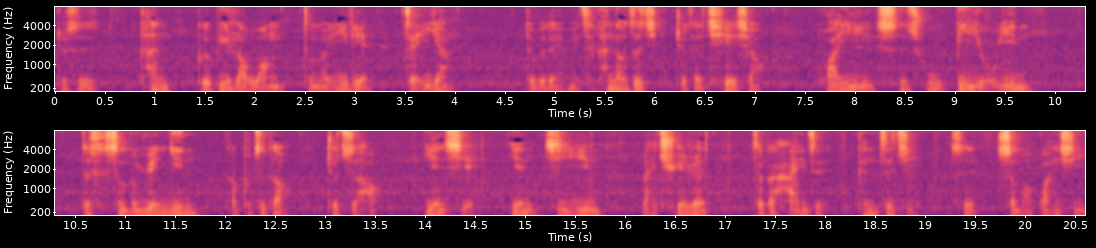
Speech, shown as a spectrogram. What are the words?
就是看隔壁老王怎么一脸贼样，对不对？每次看到自己就在窃笑。怀疑事出必有因，这是什么原因？他不知道，就只好验血、验基因来确认这个孩子跟自己是什么关系。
